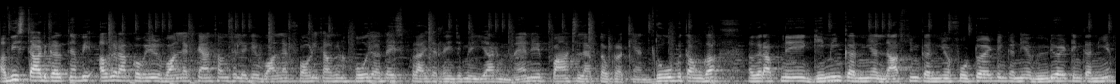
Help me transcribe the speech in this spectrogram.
अभी स्टार्ट करते हैं, अभी अगर आपका budget one lakh ten thousand से लेकर वन लाख फोर्टी थाउज़ेंड हो जाता है, इस प्राइस रेंज में, यार मैंने पाँच लैपटॉप रखे हैं। दो बताऊँगा, अगर आपने गेमिंग करनी है लाइव स्ट्रीम करनी है फ़ोटो एडिटिंग करनी है, वीडियो एडिटिंग करनी है,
